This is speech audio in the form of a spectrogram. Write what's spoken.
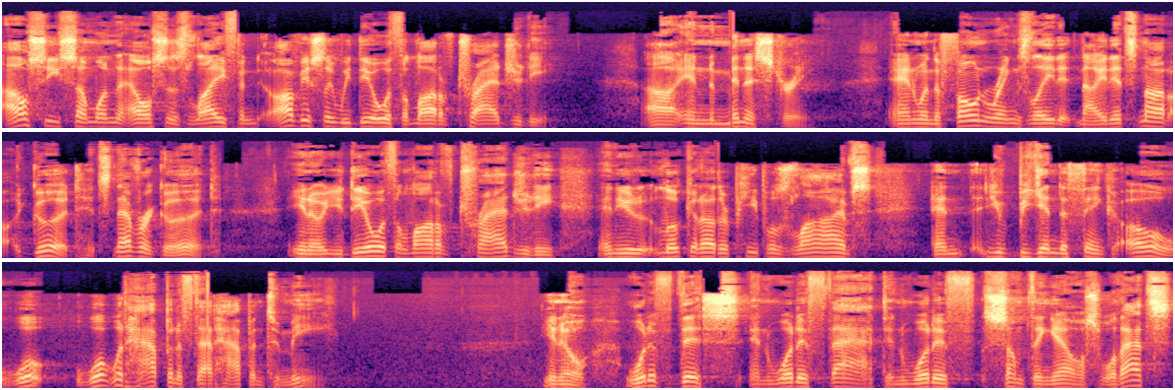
I'll see someone else's life, and obviously we deal with a lot of tragedy uh, in the ministry. And when the phone rings late at night, it's not good. It's never good. You know, you deal with a lot of tragedy, and you look at other people's lives, and you begin to think, oh, what, what would happen if that happened to me? You know, what if this and what if that and what if something else? Well, that's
